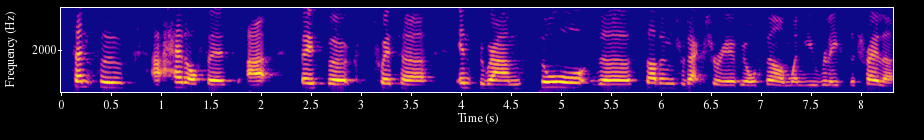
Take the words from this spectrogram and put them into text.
censors at head office at Facebook, Twitter, Instagram saw the sudden trajectory of your film when you released the trailer?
